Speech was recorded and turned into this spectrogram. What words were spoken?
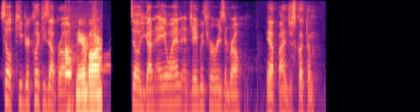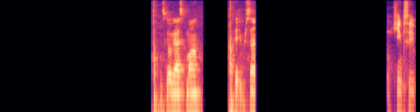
Sil, keep your clickies up, bro. Mirror bar. Sil, you got an AON and J boots for a reason, bro. Yep, I just clicked him. Let's go, guys. Come on. 50%. Keep see.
